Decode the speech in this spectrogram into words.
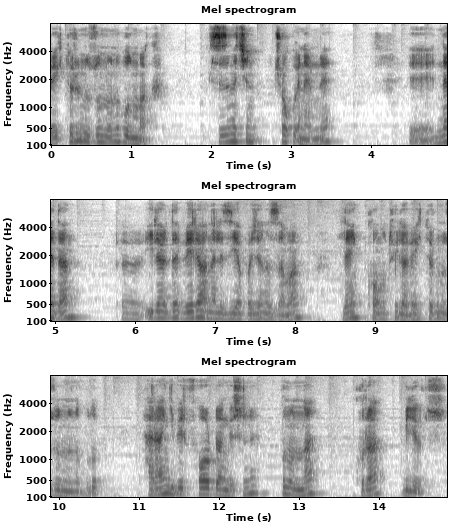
Vektörün uzunluğunu bulmak sizin için çok önemli. Ee, neden? Ee, veri analizi yapacağınız zaman length komutuyla vektörün uzunluğunu bulup herhangi bir for döngüsünü bununla kurabiliyoruz.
